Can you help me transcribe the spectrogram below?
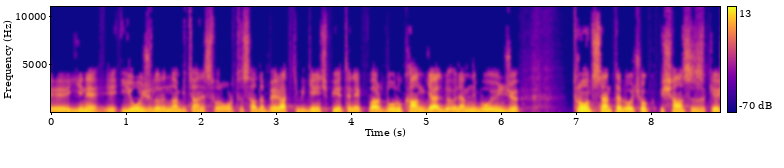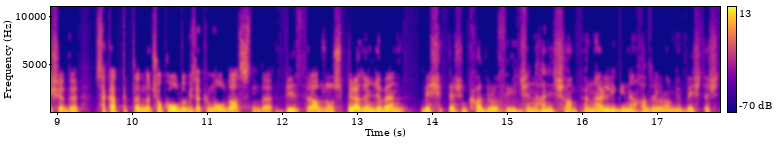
e, yine e, iyi oyuncularından bir tanesi var. Orta sahada Berat gibi genç bir yetenek var. Dorukan geldi önemli bir oyuncu. Trondsen tabii o çok bir şanssızlık yaşadı. Sakatlıkların da çok olduğu bir takım oldu aslında Biz Trabzonspor. Biraz önce ben Beşiktaş'ın kadrosu için hani Şampiyonlar Ligi'ne hazırlanan bir Beşiktaş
